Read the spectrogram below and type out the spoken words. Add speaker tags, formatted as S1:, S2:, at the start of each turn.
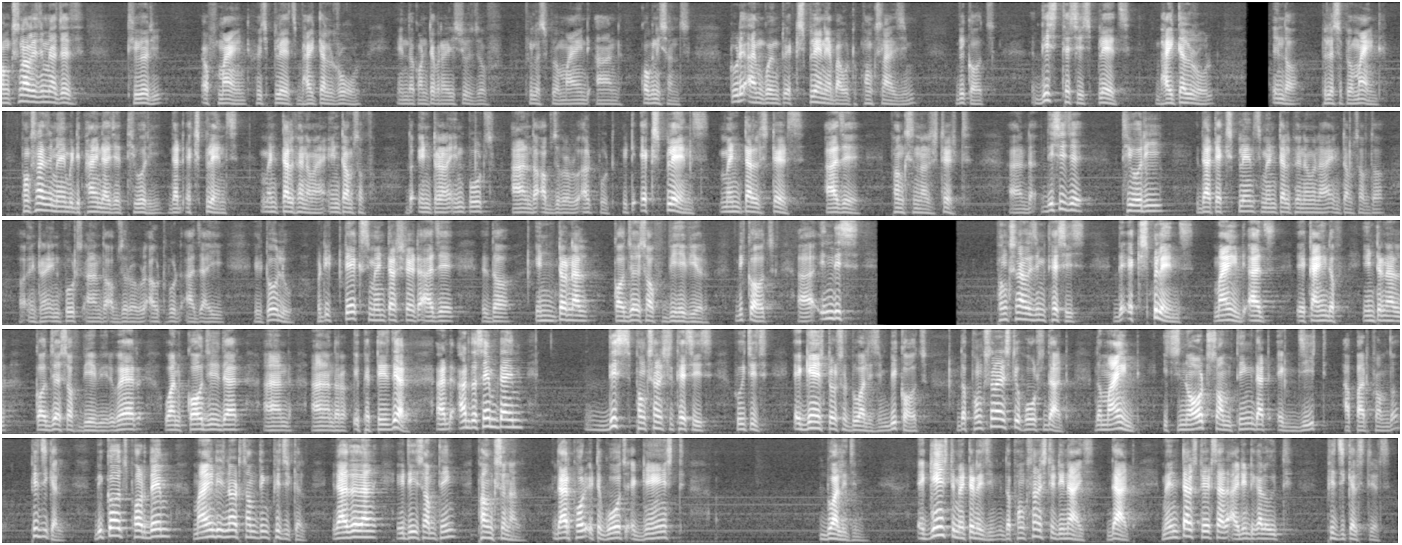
S1: Functionalism as a theory of mind which plays vital role in the contemporary issues of philosophy of mind and cognitions. Today, I am going to explain about functionalism, because this thesis plays vital role in the philosophy of mind. Functionalism may be defined as a theory that explains mental phenomena in terms of the internal inputs and the observable output. It explains mental states as a functional state and this is a theory that explains mental phenomena in terms of the uh, internal inputs and the observable output as I, I told you, but it takes mental state as a the internal causes of behavior, because uh, in this functionalism thesis they explains mind as a kind of internal causes of behavior, where one cause is there and another effect is there. And at the same time this functionalist thesis which is against also dualism, because the functionalist holds that the mind is not something that exists apart from the physical, because for them mind is not something physical rather than it is something functional. Therefore, it goes against dualism. Against materialism, the functionalist denies that mental states are identical with physical states.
